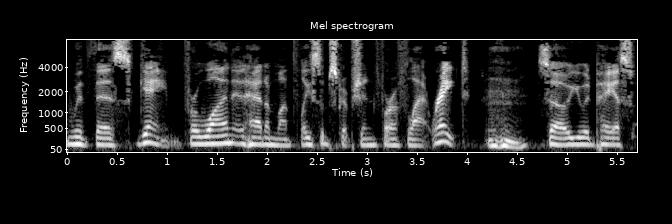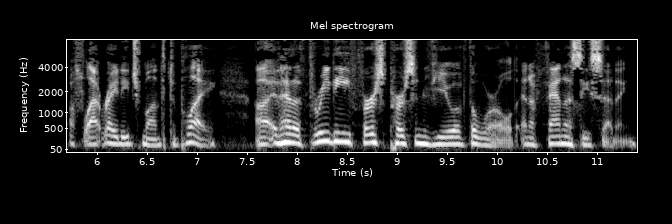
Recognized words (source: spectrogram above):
with this game. For one, it had a monthly subscription for a flat rate, so you would pay a flat rate each month to play. Uh, it had a 3D first person view of the world and a fantasy setting,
